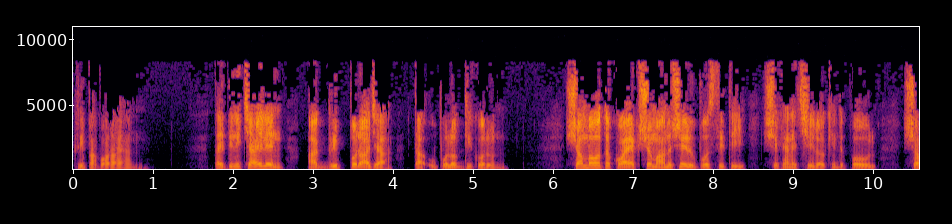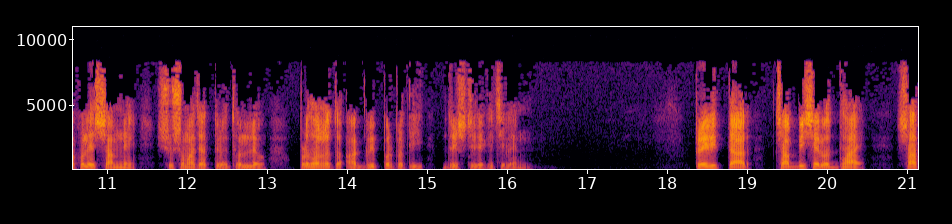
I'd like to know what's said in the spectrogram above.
কৃপাপরায়ণ। তাই তিনি চাইলেন আগ্রিপ্য রাজা তা উপলব্ধি করুন। সম্ভবত কয়েকশো মানুষের উপস্থিতি সেখানে ছিল, কিন্তু পৌল সকলের সামনে সুসমাচার তুলে ধরলেও প্রধানত আগ্রিপ্যর প্রতি দৃষ্টি রেখেছিলেন। প্রেরিত তার ছাব্বিশের অধ্যায়, সাত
